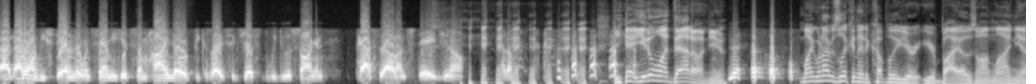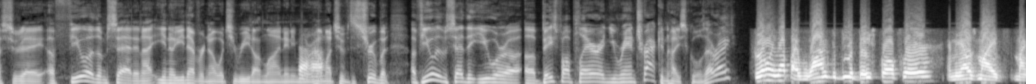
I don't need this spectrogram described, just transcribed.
I, I don't want to be standing there when Sammy hits some high note because I suggested we do a song and pass it out on stage. You know. yeah, you don't want that on you. No. Mike, when I was looking at a couple of your, your bios online yesterday, a few of them said, and I, you know, you never know what you read online anymore, Uh-huh. how much of it's true, but a few of them said that you were a, a baseball player and you ran track in high school. Is that right? Growing up, I wanted to be a baseball player. I mean, that was my my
